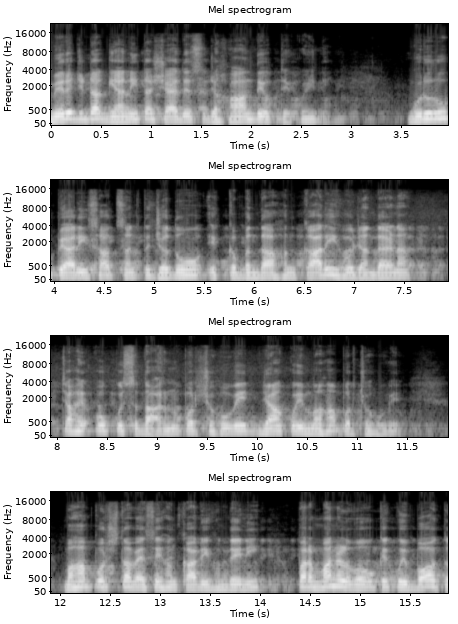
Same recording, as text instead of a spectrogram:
ਮੇਰੇ ਜਿੱਡਾ ਗਿਆਨੀ ਤਾਂ ਸ਼ਾਇਦ ਇਸ ਜਹਾਨ ਦੇ ਉੱਤੇ ਕੋਈ ਨਹੀਂ। ਗੁਰੂ ਰੂਪ ਪਿਆਰੀ ਸਾਧ ਸੰਗਤ ਜਦੋਂ ਇੱਕ ਬੰਦਾ ਹੰਕਾਰੀ ਹੋ ਜਾਂਦਾ ਹੈ ਨਾ ਚਾਹੇ ਉਹ ਕੋਈ ਸਧਾਰਨ ਪੁਰਸ਼ ਹੋਵੇ ਜਾਂ ਕੋਈ ਮਹਾਪੁਰਸ਼ ਹੋਵੇ। ਮਹਾਪੁਰਸ਼ ਤਾਂ ਵੈਸੇ ਹੰਕਾਰੀ ਹੁੰਦੇ ਨਹੀਂ, ਪਰ ਮੰਨ ਲਵੋ ਕਿ ਕੋਈ ਬਹੁਤ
